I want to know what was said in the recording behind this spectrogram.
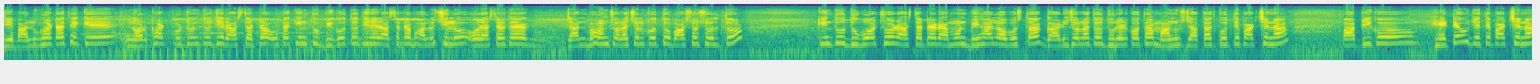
যে বালুঘাটা থেকে নরঘাট পর্যন্ত যে রাস্তাটা ওটা কিন্তু বিগত দিনের রাস্তাটা ভালো ছিল। ও রাস্তাতে যানবাহন চলাচল করতো বাসও চলতো। কিন্তু দুবছর রাস্তাটার এমন বেহাল অবস্থা, গাড়ি চলাতেও দূরের কথা, মানুষ যাতায়াত করতে পারছে না পাবলিকও হেঁটেও যেতে পারছে না।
